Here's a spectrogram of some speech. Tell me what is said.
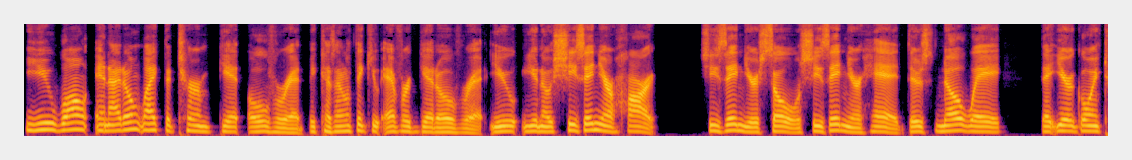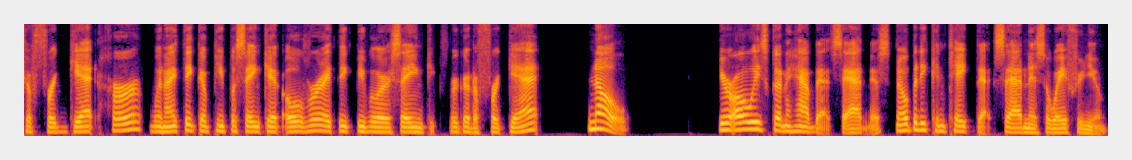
you won't and i don't like the term get over it because i don't think you ever get over it. You you know she's in your heart. She's in your soul. She's in your head. There's no way that you're going to forget her. When i think of people saying get over i think people are saying we're going to forget. No you're always going to have that sadness nobody can take that sadness away from you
